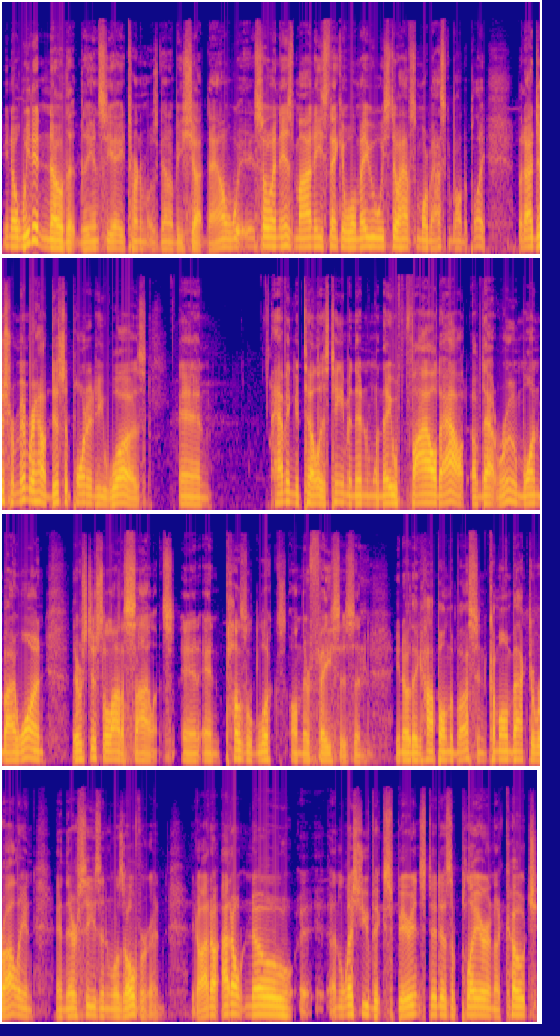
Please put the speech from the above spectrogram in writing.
you know we didn't know that the NCAA tournament was going to be shut down. So in his mind, he's thinking, well, maybe we still have some more basketball to play. But I just remember how disappointed he was, and having to tell his team and then when they filed out of that room one by one there was just a lot of silence and, and puzzled looks on their faces and mm-hmm. You know they hop on the bus and come on back to Raleigh and, and their season was over and you know I don't I don't know uh, unless you've experienced it as a player and a coach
